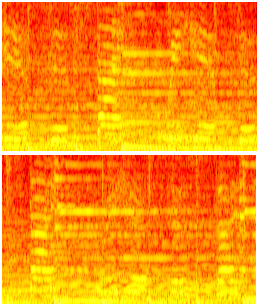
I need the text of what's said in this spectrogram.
here to stay, we're here to stay, we're here to stay.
